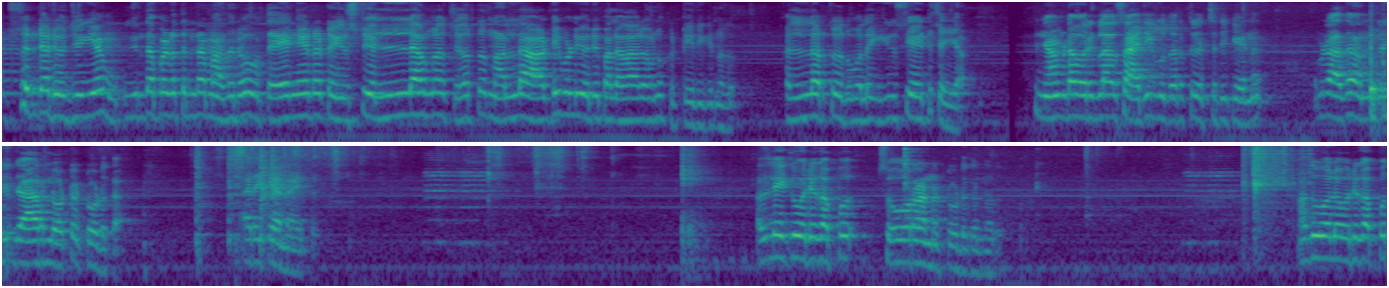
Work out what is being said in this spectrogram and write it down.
നട്ട്സിന്റെ രുചിയും ഈന്തപ്പഴത്തിന്റെ മധുരവും തേങ്ങയുടെ ടേസ്റ്റും എല്ലാം കൂടെ ചേർത്ത് നല്ല അടിപൊളി ഒരു പലഹാരമാണ് കിട്ടിയിരിക്കുന്നത്. എല്ലാവർക്കും ഇതുപോലെ ഈസി ആയിട്ട് ചെയ്യാം. ഞാൻ ഇവിടെ ഒരു ഗ്ലാസ് അരി കുതിർത്ത് വെച്ചിരിക്കുകയാണ്. ഇവിടെ അത് നമുക്ക് ഈ ജാറിലോട്ട് ഇട്ട് കൊടുക്കാം. അരയ്ക്കാനായിട്ട്. അതിലേക്ക് ഒരു കപ്പ് ചോറാണ് ഇട്ട് കൊടുക്കുന്നത്. അതുപോലെ ഒരു കപ്പ്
